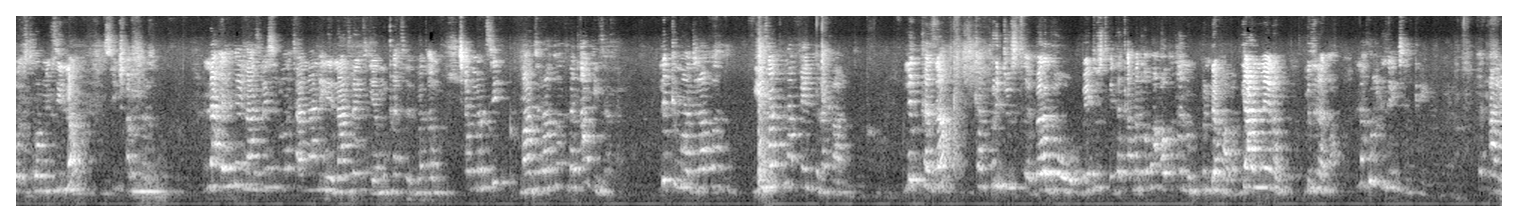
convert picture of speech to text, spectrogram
ኮሌስትሮል ሲል ነው ሲጨምር እና እህቴ ናዝሬት ስለሆነች አንዳንዴ የናዝሬት የሙቀት መጠኑ ጨምር ሲል ማጅራቷን በጣም ይዛታል። ልክ ማጅራቷን ይዛትና faint ነካል። ልክ ከዛ ከፍሪጅ ውስጥ በረዶ ቤት ውስጥ የተቀመጠ ውሃ አውጥተን ነው ምንደፋበት። ያኔ ነው ምትነቃው። እና ሁልጊዜ ነበር። ፈጣሪ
